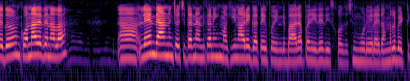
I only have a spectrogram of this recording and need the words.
లేదు. కొన్నదే తినాలా? లేని దాని నుంచి వచ్చేదాన్ని అందుకని ఇంక మాకు ఈ నారే గత అయిపోయింది బాగాలేకపోయిన ఇదే తీసుకోవాల్సి వచ్చింది. మూడు వేల ఐదు వందలు పెట్టి.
